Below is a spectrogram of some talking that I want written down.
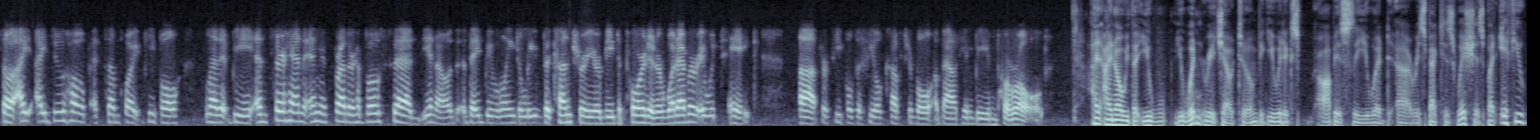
So I, I do hope at some point people let it be. And Sirhan and his brother have both said, you know, they'd be willing to leave the country or be deported or whatever it would take uh, for people to feel comfortable about him being paroled. I, I know that you you wouldn't reach out to him. But you would ex- obviously you would uh, respect his wishes. But if you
